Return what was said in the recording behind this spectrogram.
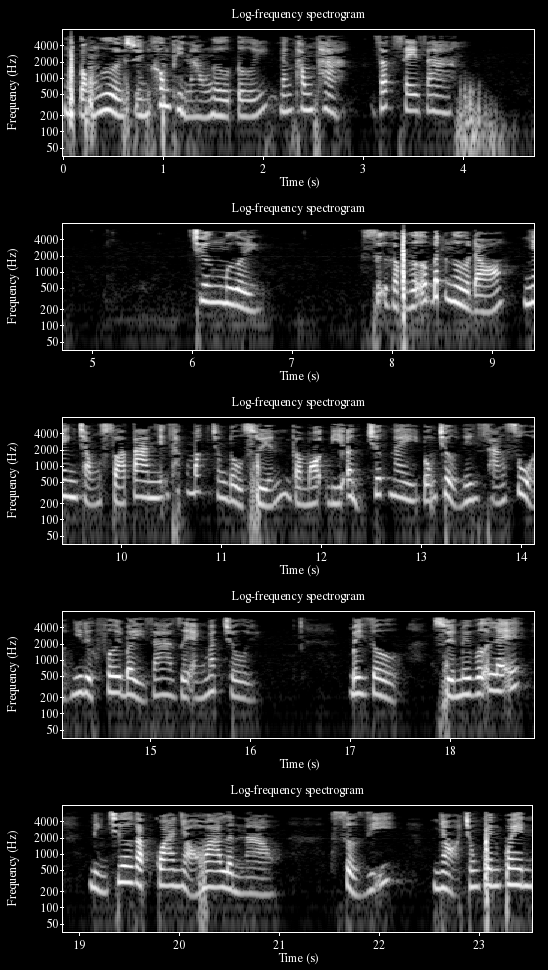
một bóng người Xuyến không thể nào ngờ tới đang thong thả, dắt xe ra. Chương 10 Sự gặp gỡ bất ngờ đó nhanh chóng xóa tan những thắc mắc trong đầu Xuyến và mọi bí ẩn trước nay bỗng trở nên sáng sủa như được phơi bày ra dưới ánh mắt trời. Bây giờ, Xuyến mới vỡ lẽ, mình chưa gặp qua nhỏ hoa lần nào. Sở dĩ, nhỏ trông quen quen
